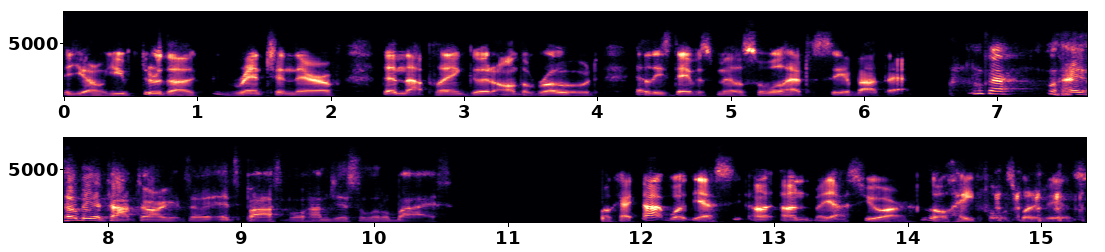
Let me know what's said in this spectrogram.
you know you threw the wrench in there of them not playing good on the road. At least Davis Mills. So we'll have to see about that. Okay. Well, he'll be a top target, so it's possible. I'm just a little biased. Okay. Uh, well, yes. Uh, un, yes, you are. A little hateful is what it is.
